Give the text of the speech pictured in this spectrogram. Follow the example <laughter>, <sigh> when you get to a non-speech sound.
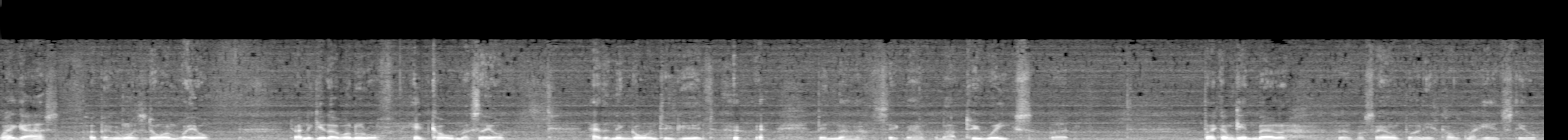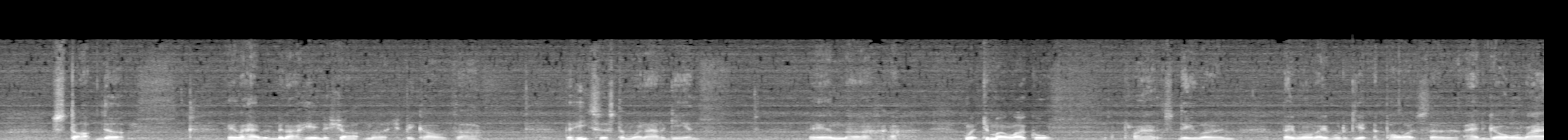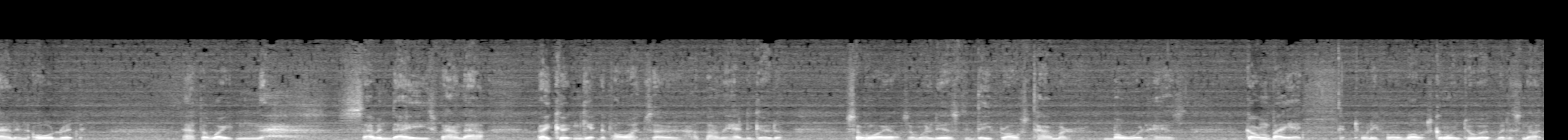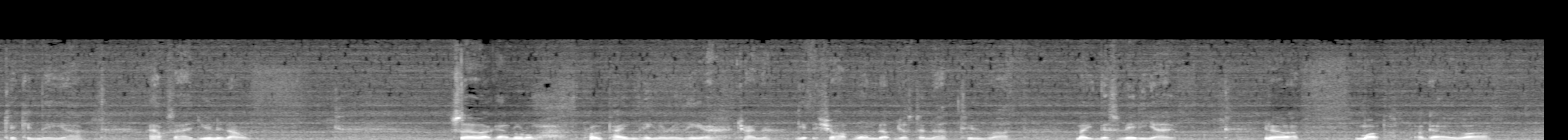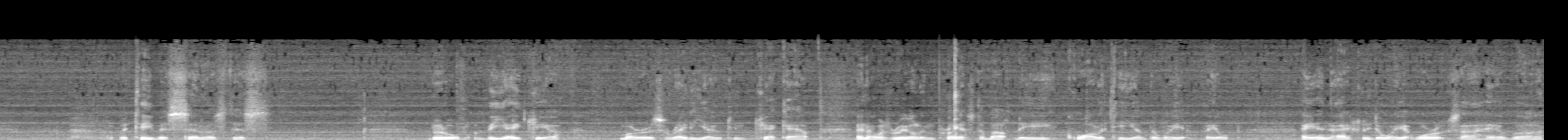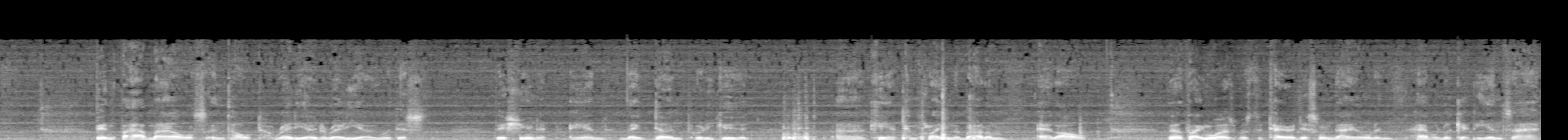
Well, hey guys, hope everyone's doing well. Trying to get over a little head cold myself. Hasn't been going too good. <laughs> been uh, sick now for about two weeks, but I think I'm getting better. So if I sound funny, it's because my head's still stopped up. And I haven't been out here in the shop much because uh, the heat system went out again. And uh, I went to my local appliance dealer and they weren't able to get the parts so I had to go online and order it. After waiting seven days found out they couldn't get the part so I finally had to go to somewhere else. And what it is the defrost timer board has gone bad. Got 24 volts going to it but it's not kicking the uh, outside unit on. So I got a little propane heater in here trying to get the shop warmed up just enough to uh, make this video you know, a month ago, uh, Retevis sent us this little VHF MURS radio to check out. And I was real impressed about the quality of the way it felt. And actually the way it works. I have uh, been five miles and talked radio to radio with this this unit and they've done pretty good. I can't complain about them at all. The thing was was to tear this one down and have a look at the inside.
